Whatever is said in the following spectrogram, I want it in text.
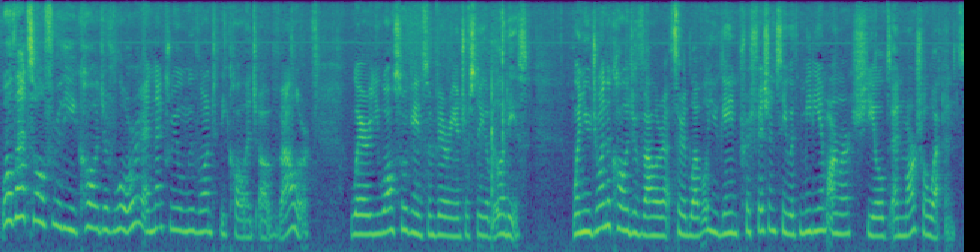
Well, that's all for the College of Lore, and next we will move on to the College of Valor, where you also gain some very interesting abilities. When you join the College of Valor at third level, you gain proficiency with medium armor, shields, and martial weapons.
